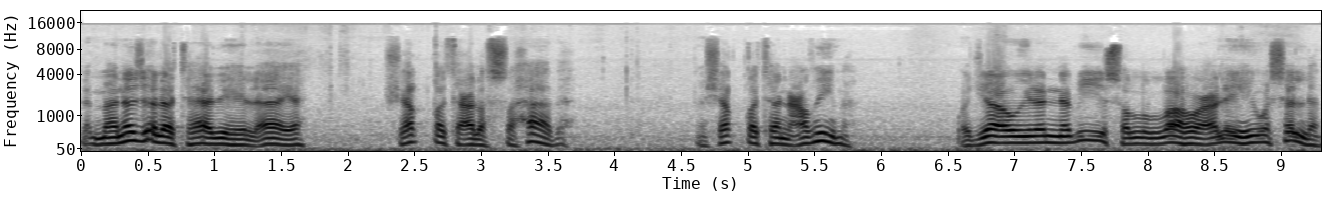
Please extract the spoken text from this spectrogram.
لما نزلت هذه الآية شقت على الصحابة مشقة عظيمة وجاءوا إلى النبي صلى الله عليه وسلم.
